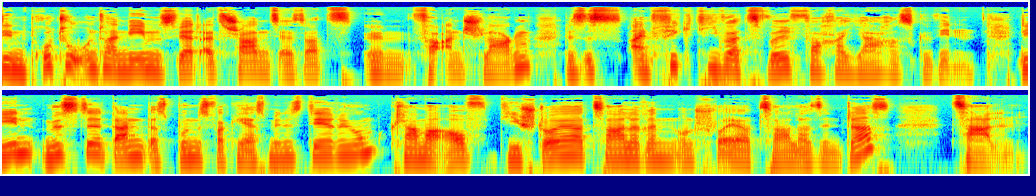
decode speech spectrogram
den Bruttounternehmenswert als Schadensersatz ähm, veranschlagen. Das ist ein fiktiver zwölffacher Jahresgewinn. Den müsste dann das Bundesverkehrsministerium, Klammer auf, die Steuerzahlerinnen und Steuerzahler sind das, zahlen.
